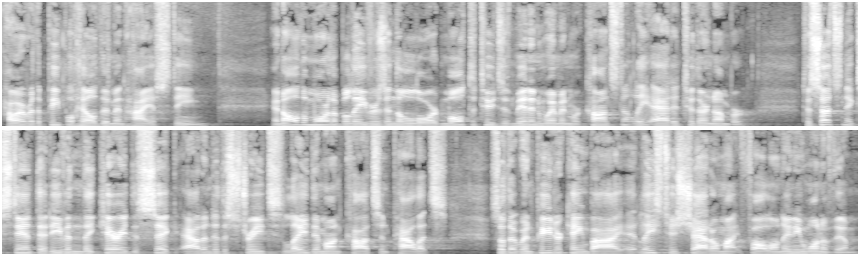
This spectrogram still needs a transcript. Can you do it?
However, the people held them in high esteem. And all the more the believers in the Lord, multitudes of men and women were constantly added to their number, to such an extent that even they carried the sick out into the streets, laid them on cots and pallets, so that when Peter came by, at least his shadow might fall on any one of them.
